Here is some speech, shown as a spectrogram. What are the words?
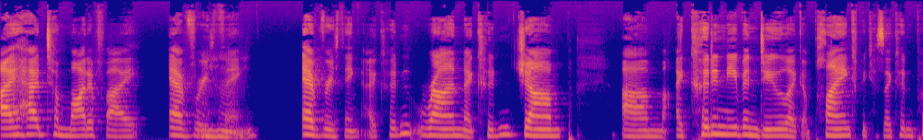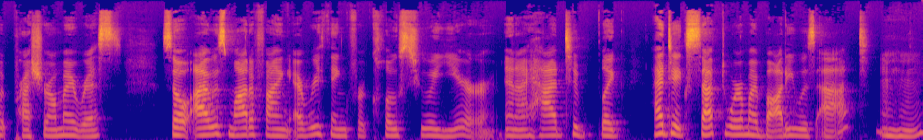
I had to modify everything, mm-hmm. everything. I couldn't run, I couldn't jump. Um, I couldn't even do like a plank because I couldn't put pressure on my wrists. So I was modifying everything for close to a year. And I had to like, I had to accept where my body was at. Mm-hmm.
